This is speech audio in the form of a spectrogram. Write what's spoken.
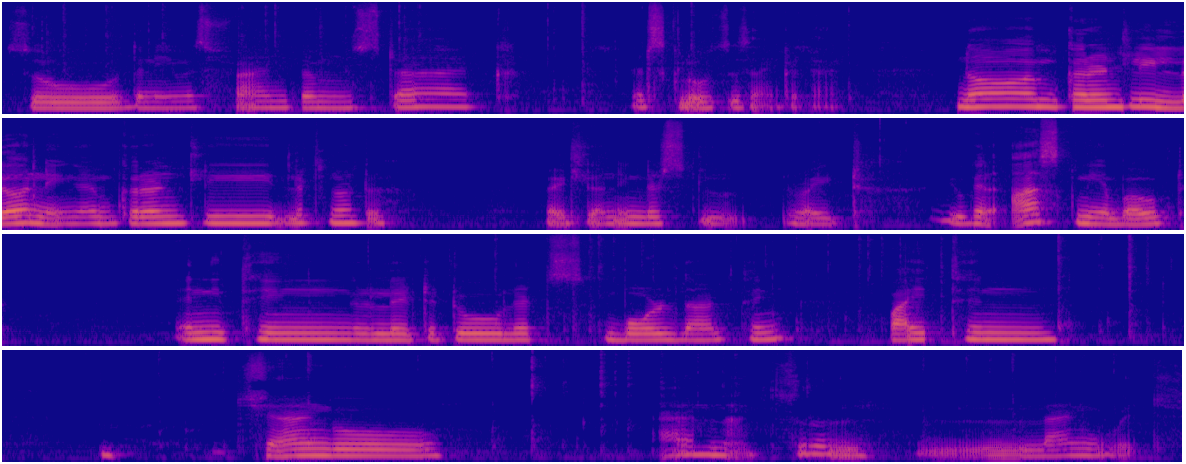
so the name is phantom stack. Let's close this anchor tag. Now i'm currently learning i'm currently let's not write learning let's write. You can ask me about anything related to let's bold that thing. Python django and natural language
